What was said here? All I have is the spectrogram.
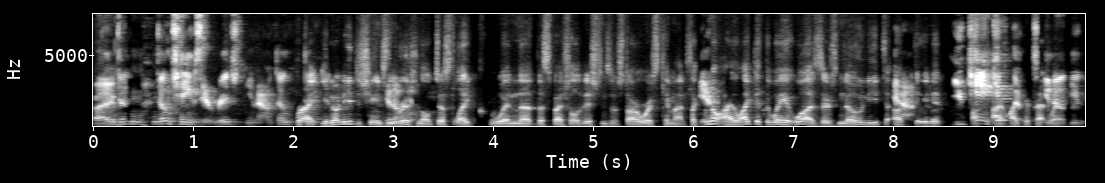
Right. but don't, don't change the original, you know. Don't Right. You don't need to change the original, just like when the, the special editions of Star Wars came out. It's like, no, I like it the way it was. There's no need to update it. You can't get I like those, it that you way. know, you,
